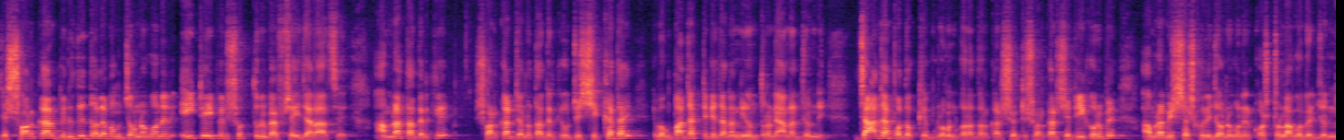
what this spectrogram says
যে সরকার বিরোধী দল এবং জনগণের এই টাইপের শত্রু ব্যবসায়ী যারা আছে আমরা তাদেরকে সরকার যেন তাদেরকে উচিত শিক্ষা দেয় এবং বাজারটিকে যেন নিয়ন্ত্রণে আনার জন্য যা যা পদক্ষেপ গ্রহণ করা দরকার সেটি সরকার সেটিই করবে। আমরা বিশ্বাস করি জনগণের কষ্ট লাঘবের জন্য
